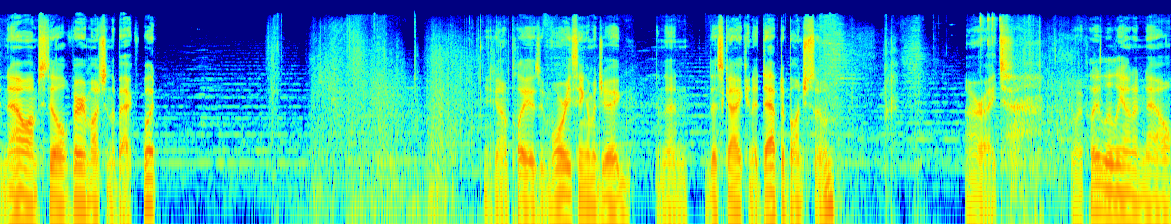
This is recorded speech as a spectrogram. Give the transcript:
Alright, now I'm still very much in the back foot. He's going to play his Umori thingamajig, and then this guy can adapt a bunch soon. Alright. Do I play Liliana now?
